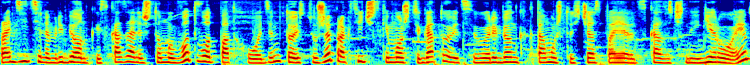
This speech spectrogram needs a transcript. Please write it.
родителям ребенка и сказали, что мы вот-вот подходим, то есть уже практически можете готовить своего ребенка к тому, что сейчас появятся сказочные герои.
